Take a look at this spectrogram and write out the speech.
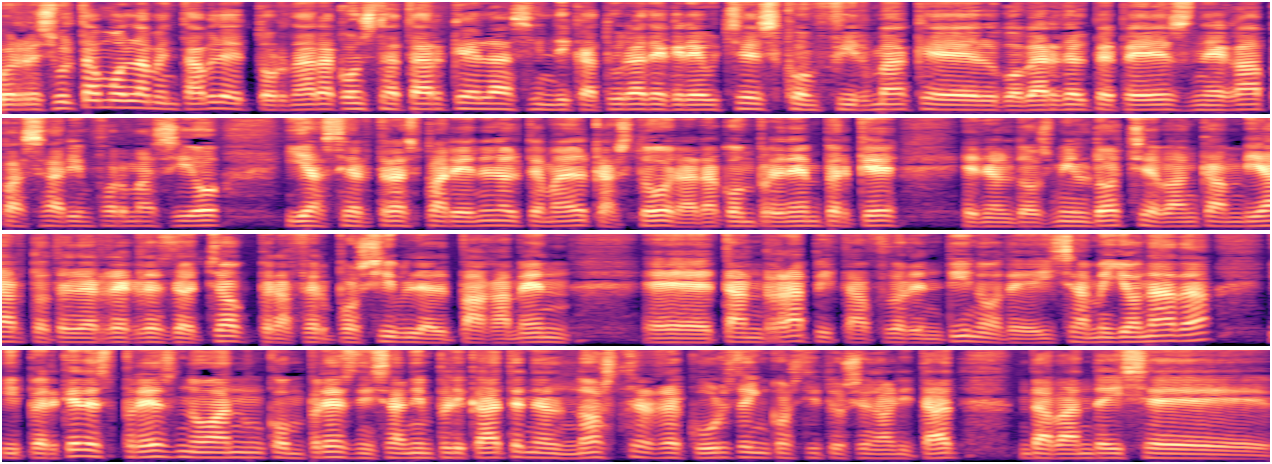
Pues resulta molt lamentable tornar a constatar que la sindicatura de Greuges confirma que el govern del PP es nega a passar informació i a ser transparent en el tema del castor. Ara comprenem per què en el 2012 van canviar totes les regles del xoc per a fer possible el pagament eh, tan ràpid a Florentino d'eixa millonada i per què després no han comprès ni s'han implicat en el nostre recurs d'inconstitucionalitat davant d'eixe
